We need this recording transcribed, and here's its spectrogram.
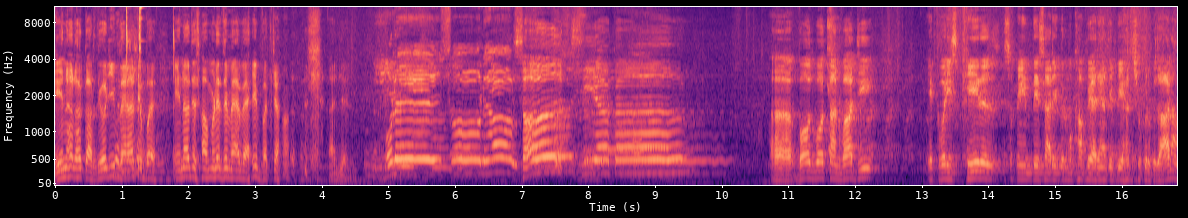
ਇਹਨਾਂ ਦਾ ਕਰ ਦਿਓ ਜੀ ਮੈਂ ਤੇ ਬ- ਇਹਨਾਂ ਦੇ ਸਾਹਮਣੇ ਤੇ ਮੈਂ ਵੈਸੇ ਬੱਚਾ ਹਾਂ। ਹਾਂਜੀ ਹਾਂਜੀ। ਬੋਲੇ ਸੋਨਿਆ ਸਤਿ ਸ੍ਰੀ ਅਕਾਲ। ਬਹੁਤ ਬਹੁਤ ਧੰਨਵਾਦ ਜੀ। ਇੱਕ ਵਾਰੀ ਫੇਰ ਸਪੇਨ ਦੇ ਸਾਰੇ ਗੁਰਮੁਖਾਂ ਪਿਆਰਿਆਂ ਤੇ ਬੇहद ਸ਼ੁਕਰਗੁਜ਼ਾਰ ਹਾਂ।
